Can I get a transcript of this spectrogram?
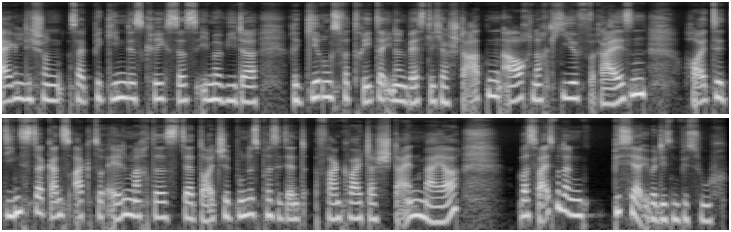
eigentlich schon seit Beginn des Kriegs, dass immer wieder RegierungsvertreterInnen westlicher Staaten auch nach Kiew reisen. Heute Dienstag, ganz aktuell, macht das der deutsche Bundespräsident Frank-Walter Steinmeier. Was weiß man denn bisher über diesen Besuch?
